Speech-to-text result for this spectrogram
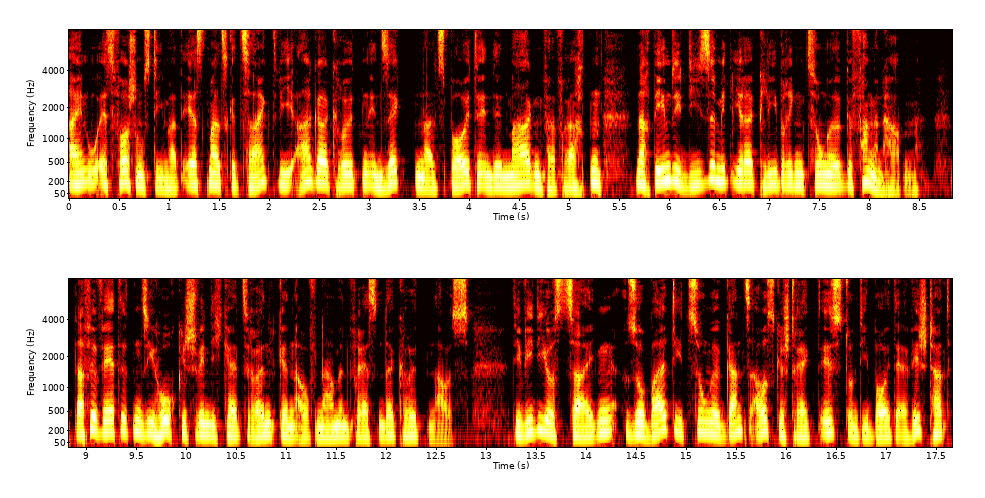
Ein US-Forschungsteam hat erstmals gezeigt, wie Agerkröten Insekten als Beute in den Magen verfrachten, nachdem sie diese mit ihrer klebrigen Zunge gefangen haben. Dafür werteten sie Hochgeschwindigkeits-Röntgenaufnahmen fressender Kröten aus. Die Videos zeigen, sobald die Zunge ganz ausgestreckt ist und die Beute erwischt hat,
